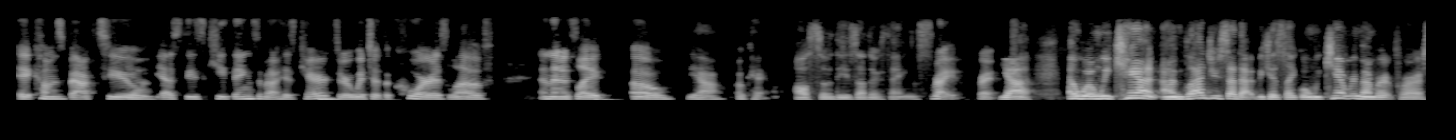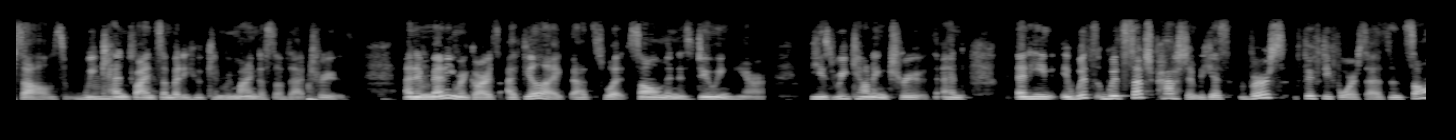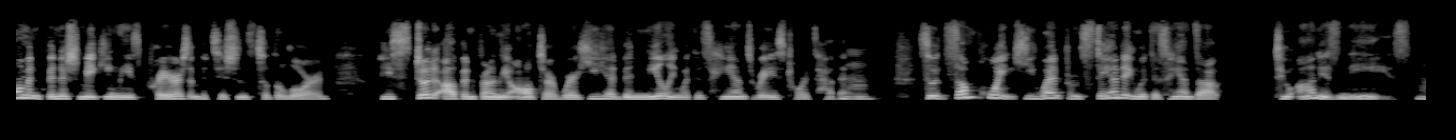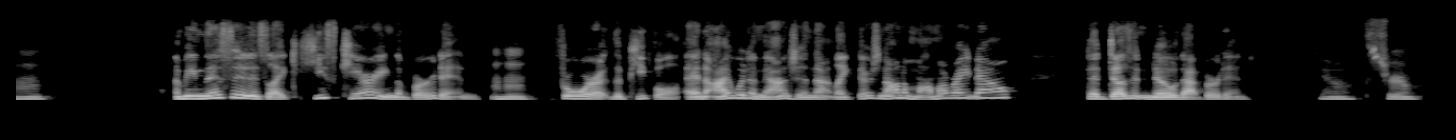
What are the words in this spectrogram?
it comes back to yeah. yes, these key things about his character, which at the core is love. And then it's like, oh, yeah, okay. Also these other things. Right, right. Yeah. And when we can't, I'm glad you said that because like when we can't remember it for ourselves, we mm-hmm. can find somebody who can remind us of that truth. And in many regards, I feel like that's what Solomon is doing here. He's recounting truth and and he with with such passion because verse 54 says and Solomon finished making these prayers and petitions to the Lord. He stood up in front of the altar where he had been kneeling with his hands raised towards heaven. Mm-hmm. So at some point he went from standing with his hands up to on his knees. Mm. I mean, this is like he's carrying the burden mm-hmm for the people. And I would imagine that like there's not a mama right now that doesn't know that burden. Yeah, it's true.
